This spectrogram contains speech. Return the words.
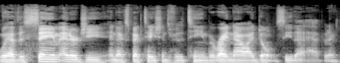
we'll have the same energy and expectations for the team. But right now, I don't see that happening.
